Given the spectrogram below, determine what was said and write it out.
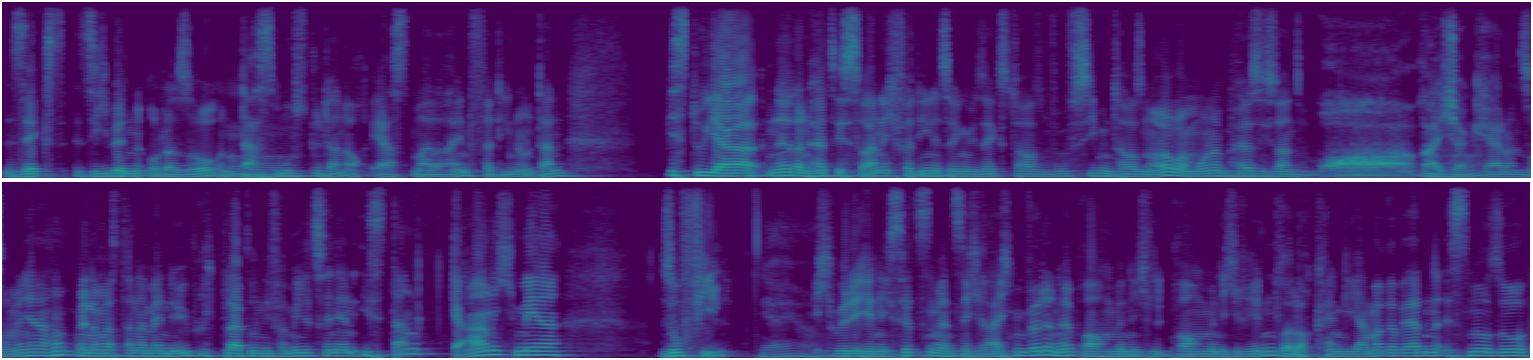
sechs, sieben oder so. Und das musst du dann auch erstmal rein verdienen. Und dann bist du ja, ne, dann hört sich so an, ich verdiene jetzt irgendwie 6.000, 5.000, 7.000 Euro im Monat, hört sich so an, so, boah, reicher Kerl und so. Ja, wenn dann was dann am Ende übrig bleibt, um die Familie zu ernähren, ist dann gar nicht mehr so viel. Ja, ja. Ich würde hier nicht sitzen, wenn es nicht reichen würde, ne? brauchen, wir nicht, brauchen wir nicht reden, soll auch kein Gejammere werden. Ist nur so,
